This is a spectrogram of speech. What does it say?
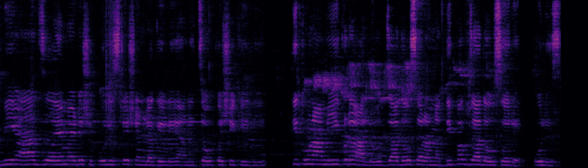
मी आज M I D C police स्टेशनला गेले आणि चौकशी केली. तिथून आम्ही इकडं आलो. जाधव सरांना दीपक जाधव सर आहे पोलीस.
